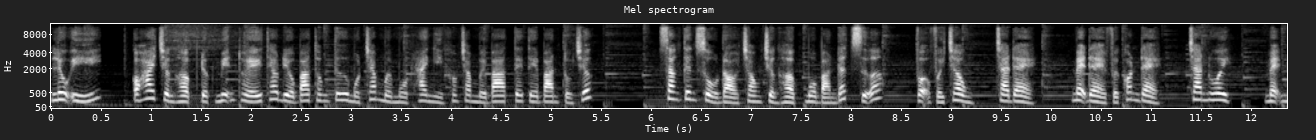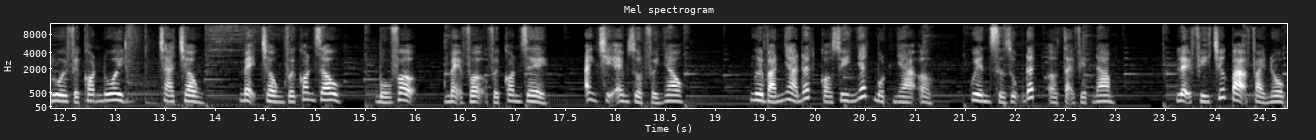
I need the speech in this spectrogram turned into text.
Lưu ý, có hai trường hợp được miễn thuế theo Điều 3 Thông tư 111-2013 TT Ban tổ chức. Sang tên sổ đỏ trong trường hợp mua bán đất giữa vợ với chồng, cha đẻ, mẹ đẻ với con đẻ, cha nuôi, mẹ nuôi với con nuôi, cha chồng, mẹ chồng với con dâu, bố vợ, mẹ vợ với con rể, anh chị em ruột với nhau. Người bán nhà đất có duy nhất một nhà ở, quyền sử dụng đất ở tại Việt Nam. Lệ phí trước bạ phải nộp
